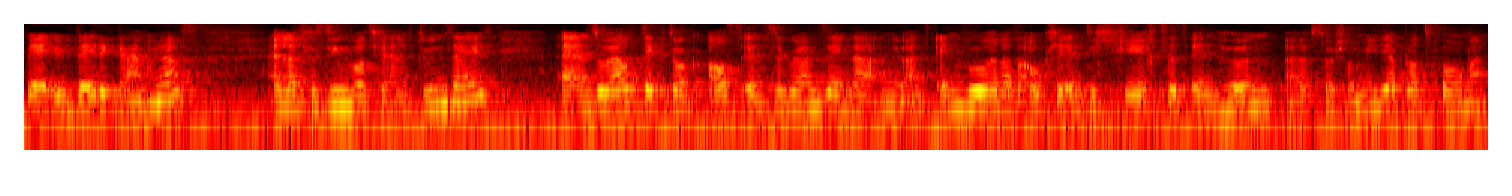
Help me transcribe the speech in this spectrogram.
bij je beide camera's. En laat je zien wat je aan het doen bent. En zowel TikTok als Instagram zijn dat nu aan het invoeren, dat dat ook geïntegreerd zit in hun uh, social media platformen.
